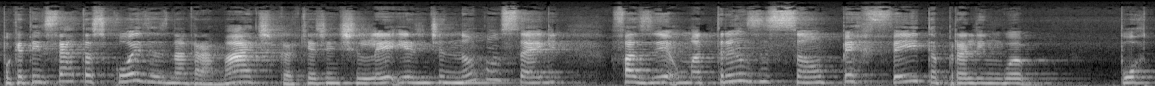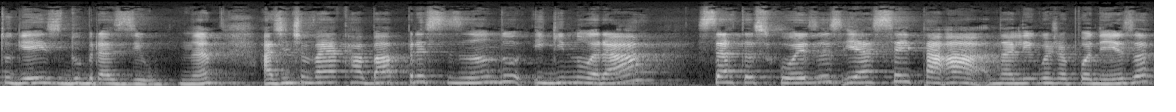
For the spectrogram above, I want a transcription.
Porque tem certas coisas na gramática que a gente lê e a gente não consegue fazer uma transição perfeita para a língua português do Brasil, né? A gente vai acabar precisando ignorar certas coisas e aceitar, ah, na língua japonesa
